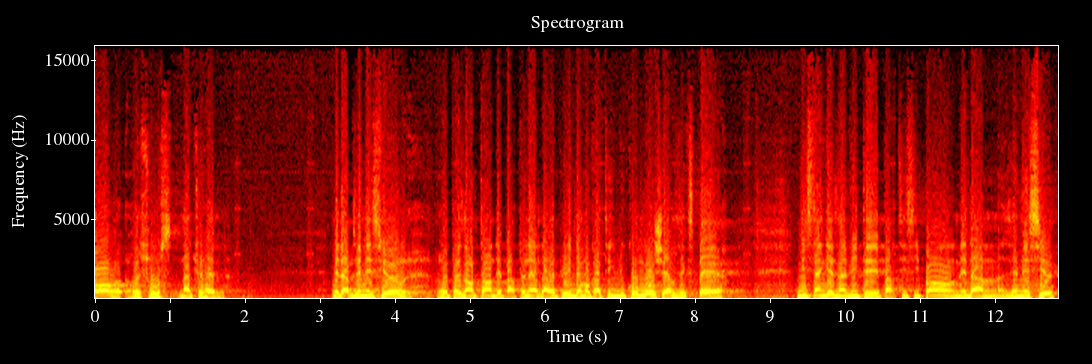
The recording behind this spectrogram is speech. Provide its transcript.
hors ressources naturelles. Mesdames et Messieurs, représentants des partenaires de la République démocratique du Congo, chers experts, distingués invités et participants, Mesdames et Messieurs,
